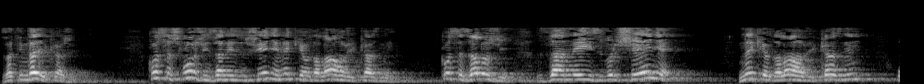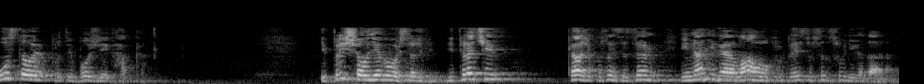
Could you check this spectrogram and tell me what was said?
Zatim dalje kaže, ko se složi za neizvršenje neke od Allahovi kazni, ko se založi za neizvršenje neke od Allahovi kazni, ustao je protiv Božijeg haka. I prišao njegovoj srđbi. I treći, kaže poslanik se i na njega je Allahovo prokletstvo sve do sudnjega dana.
